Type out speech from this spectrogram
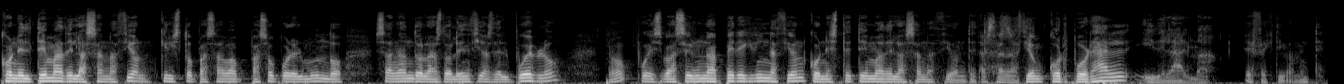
con el tema de la sanación. Cristo pasaba, pasó por el mundo sanando las dolencias del pueblo, ¿no? Pues va a ser una peregrinación con este tema de la sanación. De La sanación corporal y del alma. Efectivamente.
